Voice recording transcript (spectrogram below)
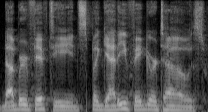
Number 15, spaghetti finger toes.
